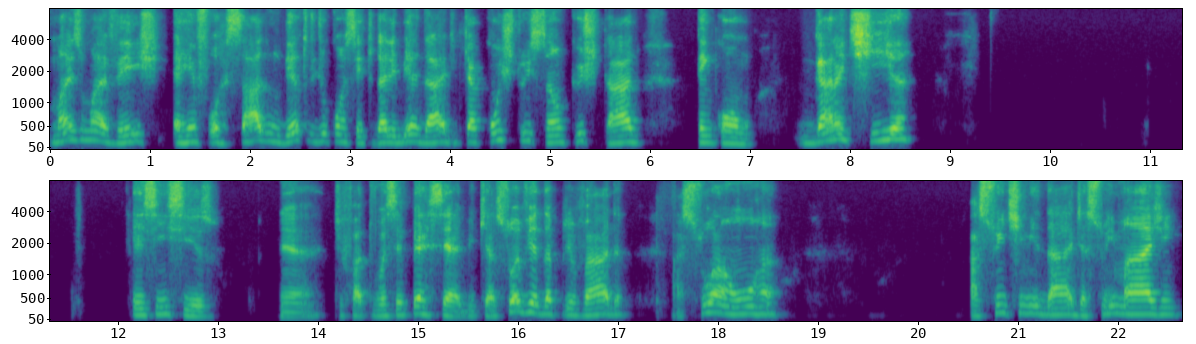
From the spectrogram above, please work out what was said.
mais uma vez, é reforçado dentro de um conceito da liberdade que a Constituição, que o Estado tem como garantia esse inciso. Né? De fato, você percebe que a sua vida privada, a sua honra, a sua intimidade, a sua imagem,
